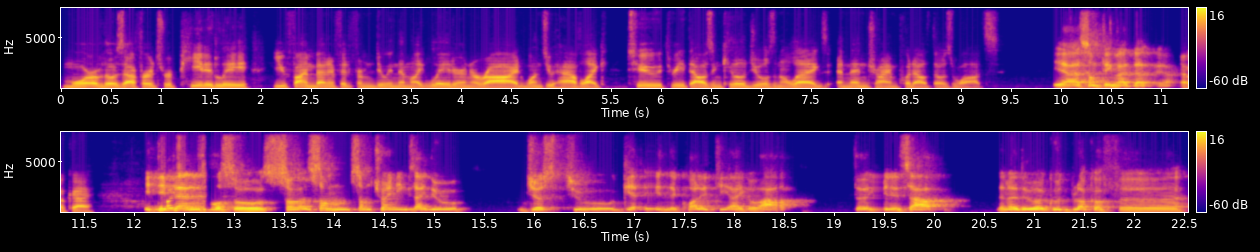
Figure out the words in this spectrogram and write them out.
more of those efforts repeatedly, you find benefit from doing them like later in a ride once you have like two, three thousand kilojoules in the legs, and then try and put out those watts. Yeah, something like that. Yeah. Okay. It depends also. So some some trainings I do just to get in the quality. I go out, thirty minutes out, then I do a good block of uh,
